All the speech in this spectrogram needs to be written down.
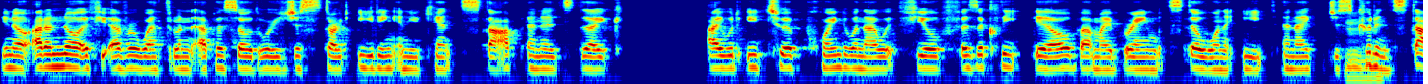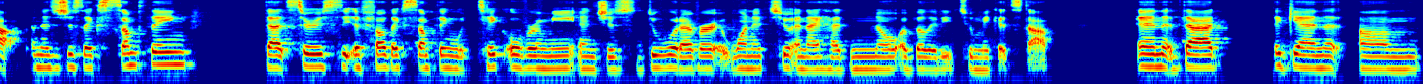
you know i don't know if you ever went through an episode where you just start eating and you can't stop and it's like i would eat to a point when i would feel physically ill but my brain would still want to eat and i just mm-hmm. couldn't stop. And it's just like something that seriously it felt like something would take over me and just do whatever it wanted to and i had no ability to make it stop. And that again um,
